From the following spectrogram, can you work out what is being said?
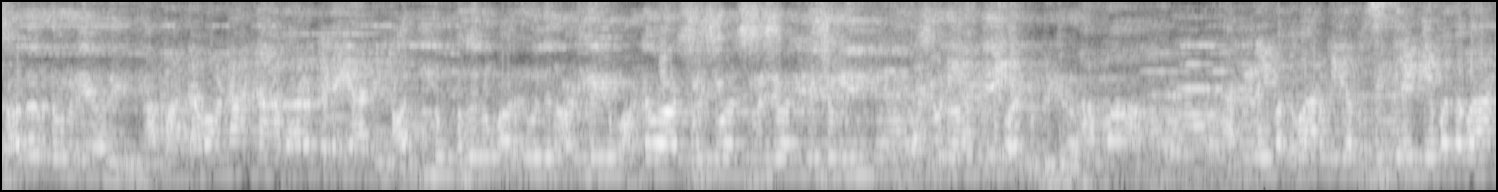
சாதாரணவன் கிடையாது. அம்மா தவம்னா அன்ன ஆகாரம் கிடையாது. அல்லும் பகலும் அறுபது நாடிகையும் ஆண்டவா சிவசிவா சிவசிவா என்று சொல்லி பாடிக்கொண்டிருக்கிறார் ஆமா. அன்றை பகவானுடைய வசிக்கிறேங்கிய பகவான்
